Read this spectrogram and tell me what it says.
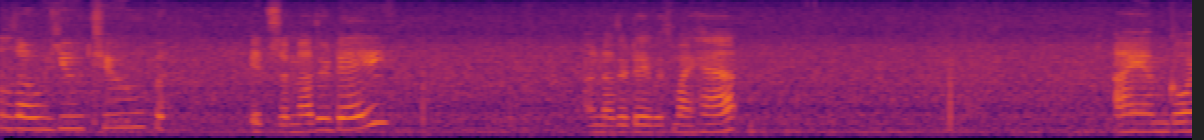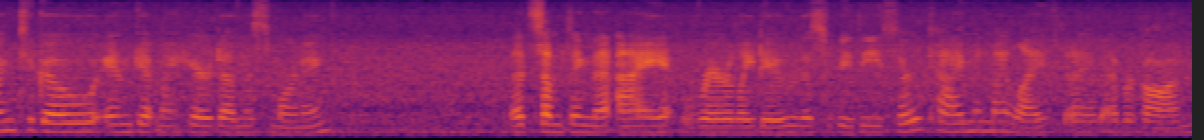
Hello, YouTube. It's another day. Another day with my hat. I am going to go and get my hair done this morning. That's something that I rarely do. This will be the third time in my life that I have ever gone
